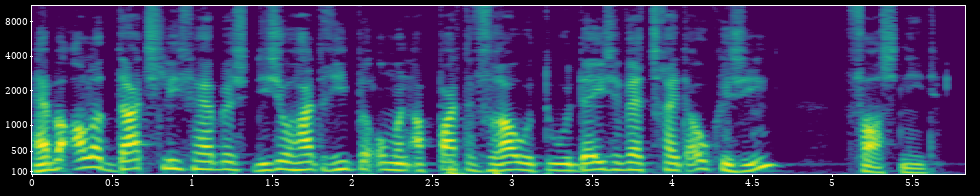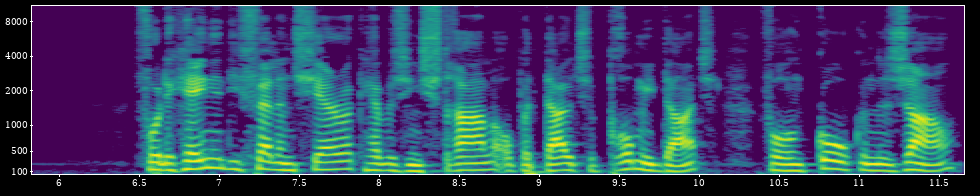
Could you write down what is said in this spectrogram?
Hebben alle Dutch-liefhebbers die zo hard riepen om een aparte vrouwentour deze wedstrijd ook gezien? Vast niet. Voor degenen die Fallon Sherrock hebben zien stralen op het Duitse Promi Darts voor een kolkende zaal,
